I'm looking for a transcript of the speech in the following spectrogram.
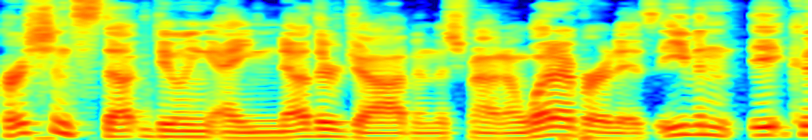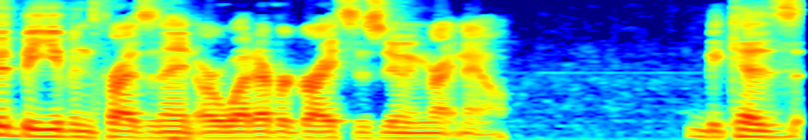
Christian's stuck doing another job in the Schmodown, whatever it is. Even it could be even president or whatever Grace is doing right now. Because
